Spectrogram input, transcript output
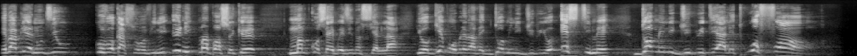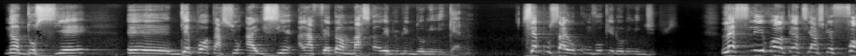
et pas oublier nous dire convocation vini uniquement parce que membre conseil présidentiel là, il y a un problème avec Dominique Dupuis, il estimé Dominique Dupuis est allé trop fort dans le dossier et déportation haïtienne à fait en masse en République dominicaine. C'est pour ça qu'il a convoqué Dominique Dupuis. Leslie Voltaire dit que faut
